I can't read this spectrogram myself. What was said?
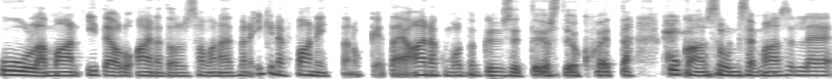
kuulla. Mä oon itse ollut aina tuolla samana, että mä en ikinä fanittanut ketään, ja aina kun multa on kysytty just joku, että kuka on sun se, mä oon silleen,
